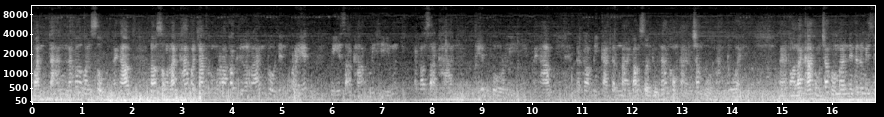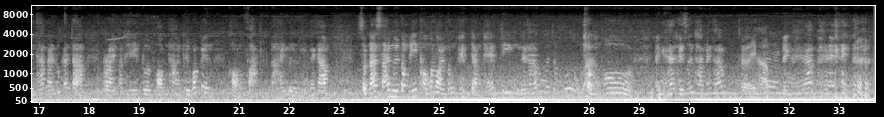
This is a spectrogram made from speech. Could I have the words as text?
วันจันทร์แล้วก็วันศุกร์นะครับ เราส่งร้านค้าประจำของเราก็คือร้านโ o เดนเ e รสมีสาขาหัวหินแล้วก็สาขาเพชรบุรีนะครับ แล้วก็มีการจำหน่ายบางส่วนอยู่หน้าโครงการช่างหัวมันด้วยนะตอนร้านค้าของช่างหัวมันเนี่ยก็จะมีสินค้าแปรรูปและจากรายประเทศโดยพร้อมทานถือว่าเป็นของฝากได้เลยนะครับ ส่วนด้านซ้ายมือตรงนี้ของอร่อยเมืองเพชรอย่างแท้จริงนะครับ โอ้ชมพู่ชมพู่เป็นไงฮะเคยซื้อทานไหมครับ เคยครับ เป็นไงฮะแพง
